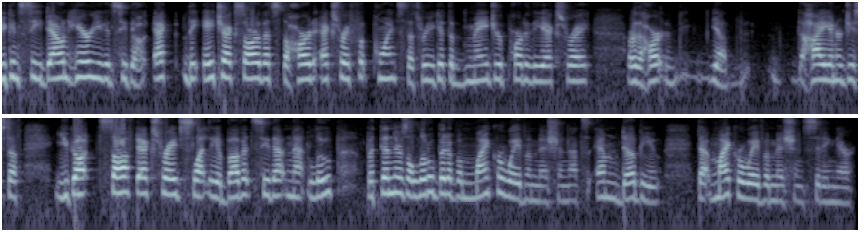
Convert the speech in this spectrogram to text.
You can see down here, you can see the, the HXR, that's the hard X-ray foot points. That's where you get the major part of the X-ray, or the hard, yeah, the high energy stuff. You got soft X-ray slightly above it, see that in that loop? But then there's a little bit of a microwave emission, that's MW, that microwave emission sitting there.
